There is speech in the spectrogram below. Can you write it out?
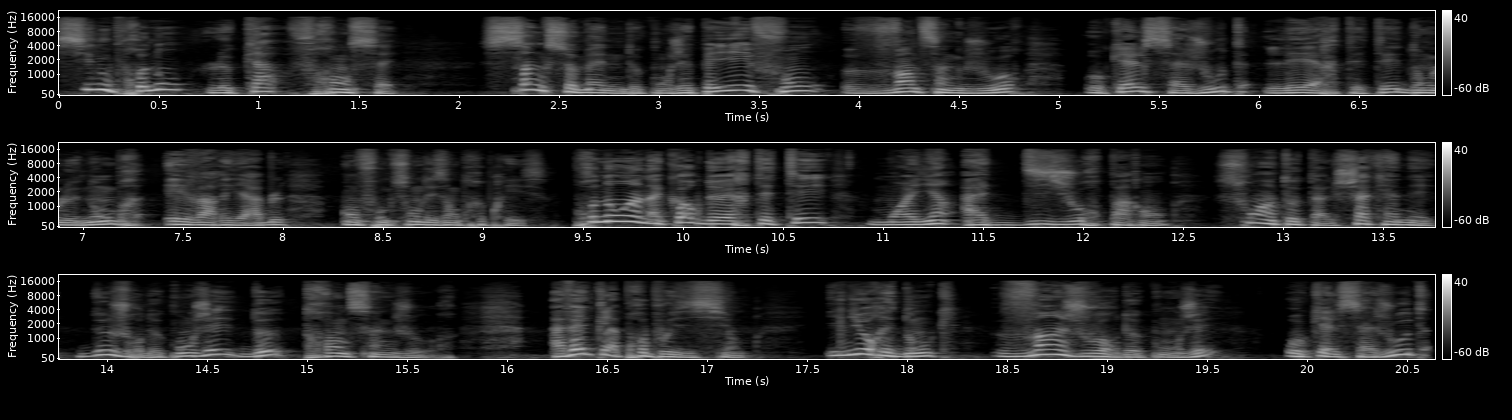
Si nous prenons le cas français, 5 semaines de congés payés font 25 jours auxquels s'ajoutent les RTT dont le nombre est variable en fonction des entreprises. Prenons un accord de RTT moyen à 10 jours par an, soit un total chaque année de jours de congé de 35 jours. Avec la proposition, il y aurait donc 20 jours de congé auxquels s'ajoute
